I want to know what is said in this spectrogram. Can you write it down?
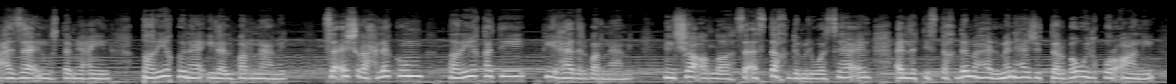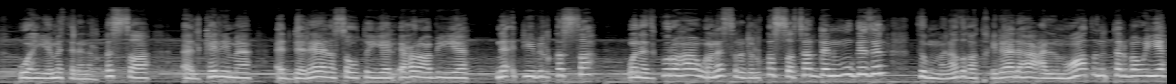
أعزائي المستمعين طريقنا إلى البرنامج سأشرح لكم طريقتي في هذا البرنامج. إن شاء الله سأستخدم الوسائل التي استخدمها المنهج التربوي القرآني وهي مثلا القصة الكلمة الدلالة الصوتية الإعرابية. نأتي بالقصة ونذكرها ونسرد القصة سردا موجزا ثم نضغط خلالها على المواطن التربوية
